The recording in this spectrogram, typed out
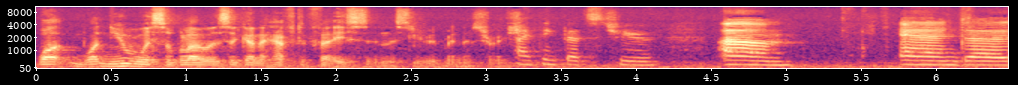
what, what new whistleblowers are going to have to face in this new administration. I think that's true. Um, and uh,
